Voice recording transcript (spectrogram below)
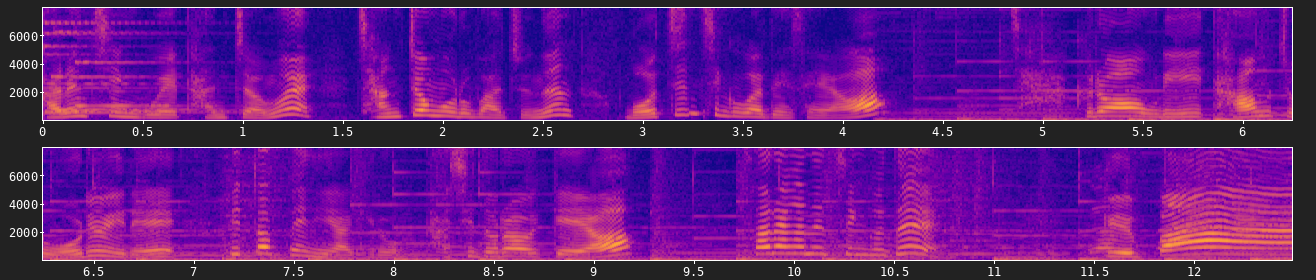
다른 친구의 단점을 장점으로 봐주는 멋진 친구가 되세요. 자, 그럼 우리 다음 주 월요일에 피터팬 이야기로 다시 돌아올게요. 사랑하는 친구들, 굿바이!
